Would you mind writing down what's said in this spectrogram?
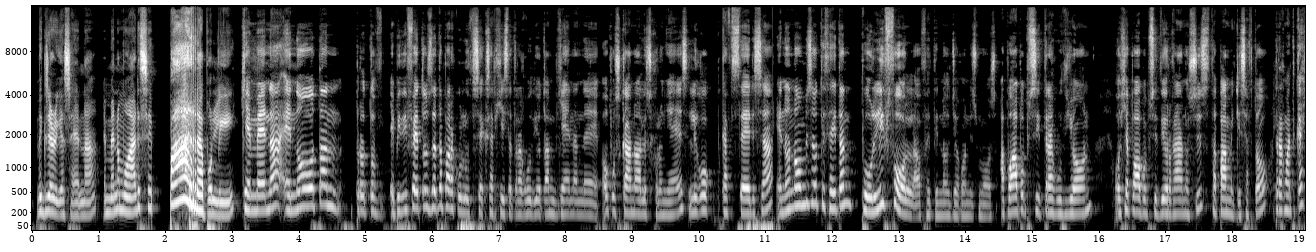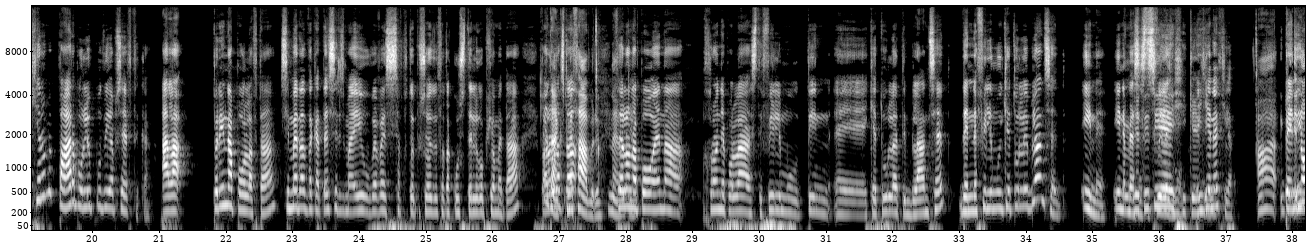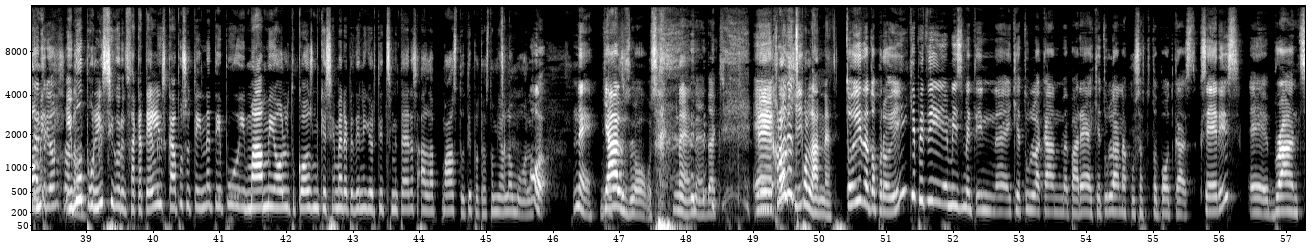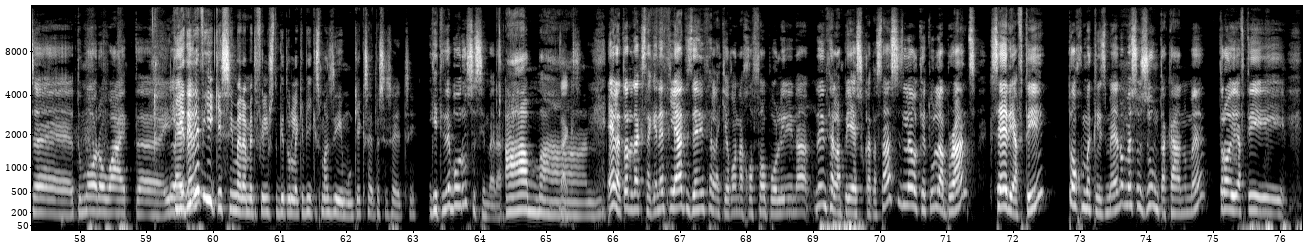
δεν ξέρω για σένα, εμένα μου άρεσε πάρα πολύ. Και εμένα, ενώ όταν. Πρωτο... Επειδή φέτος δεν τα παρακολούθησα εξ αρχής τα τραγούδια όταν βγαίνανε όπως κάνω άλλες χρονιές, λίγο καθυστέρησα. Ενώ νόμιζα ότι θα ήταν πολύ φόλα ο φετινός διαγωνισμός. Από άποψη τραγουδιών, όχι από άποψη διοργάνωσης, θα πάμε και σε αυτό. Πραγματικά χαίρομαι πάρα πολύ που διαψεύτηκα. Αλλά πριν από όλα αυτά, σήμερα 14 Μαΐου, βέβαια εσείς σε αυτό το επεισόδιο θα τα ακούσετε λίγο πιο μετά. Παρ' όλα Εντάξει, μεθαύριο. Ναι, θέλω οκ. να πω ένα χρόνια πολλά στη φίλη μου την ε, Κετούλα την Blanchett. Δεν είναι φίλη μου η Κετούλα η Blanchett. Είναι. Είναι μέσα Γιατί στις τι φίλες έχει μου. και Έχει τι- γενέθλια. Α, 53 νόμι- χρονών. Ήμουν πολύ σίγουρη ότι θα κατέληγε κάπως ότι είναι τύπου η μάμη όλου του κόσμου και σήμερα επειδή είναι η γιορτή της μητέρας, αλλά άστο τίποτα στο μυαλό μου όλα. Ω, ναι, για άλλους λόγους. ναι, ναι, εντάξει. Ε, ε, χρόνια όχι. της πολλά, ναι. το είδα το πρωί και επειδή εμείς με την ε, Κετούλα κάνουμε παρέα, Κετούλα να ακούσει αυτό το podcast, ξέρεις. Ε, brunch ε, tomorrow white ε, 11. Γιατί δεν βγήκε σήμερα με τη φίλη σου την Κετούλα και βγήκες μαζί μου και ξέπεσε έτσι; Γιατί δεν μπορούσε σήμερα. Αμαν. Έλα τώρα εντάξει, στα γενέθλιά της δεν ήθελα κι εγώ να χωθώ πολύ, να... δεν ήθελα να πιέσω καταστάσεις. Λέω και τούλα brunch, ξέρει αυτή, το έχουμε κλεισμένο, μέσω Zoom τα κάνουμε. Τρώει αυτή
